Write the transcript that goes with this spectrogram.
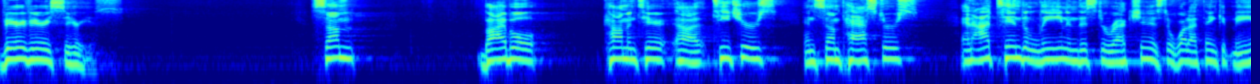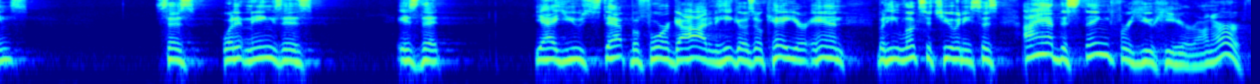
Very, very serious. Some Bible commentary uh, teachers and some pastors and I tend to lean in this direction as to what I think it means. says what it means is, is that, yeah, you step before God and He goes, okay, you're in, but He looks at you and He says, I have this thing for you here on earth.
